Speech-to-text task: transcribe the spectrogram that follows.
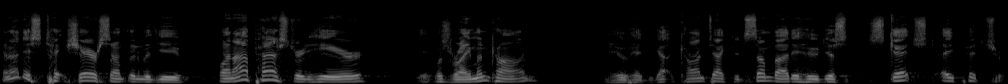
can I just t- share something with you? When I pastored here, it was Raymond Kahn who had got contacted somebody who just sketched a picture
